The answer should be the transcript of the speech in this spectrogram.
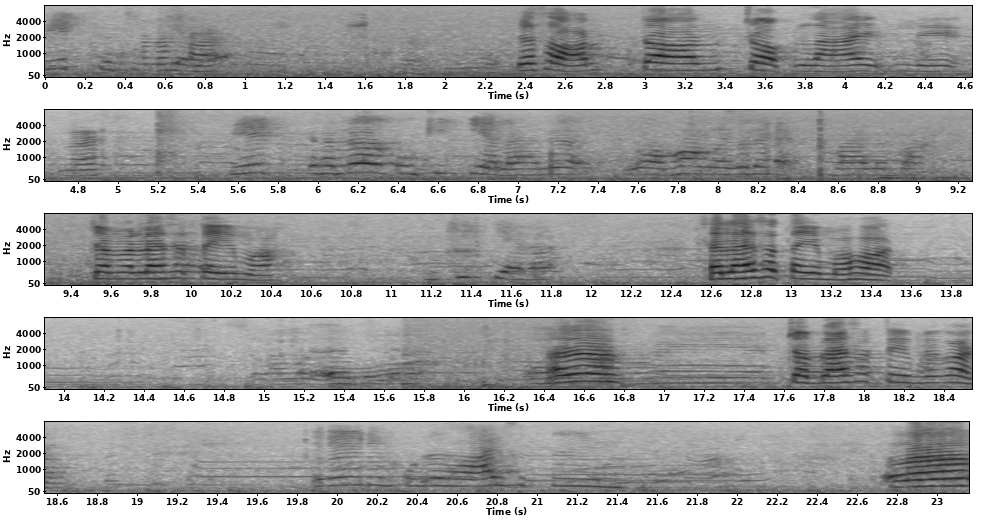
นี่กูขี้เกียจแล้วจะสอนตอนจบไลฟ์นี้นะนี่ทันเดอร์กูขี้เกียจแล้วทันเดอร์ออกห้องเลยก็ได้บายบายบายจะมาไลฟ์สตรีมเหรอกูขี้เกียจแล้วจะไลฟ์สตรีมเหรอพอดเออกูจะเอานะจบไลฟ์สตรีมนี้ก่อนเอ้ยกูจะท้ายสตรีมเอ งั้น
